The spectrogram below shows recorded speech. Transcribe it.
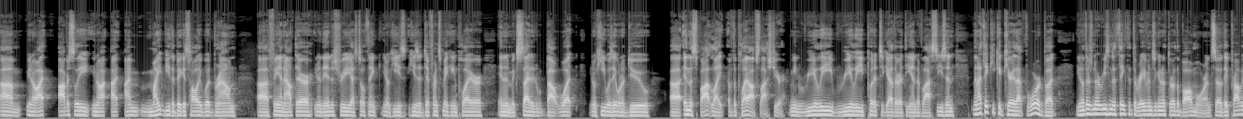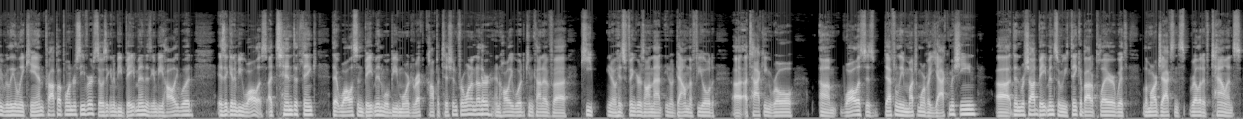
Um, you know, I obviously, you know, I, I, I might be the biggest Hollywood Brown uh, fan out there, you know, in the industry. I still think, you know, he's, he's a difference making player and I'm excited about what, you know, he was able to do, uh, in the spotlight of the playoffs last year. I mean, really, really put it together at the end of last season. And I think he could carry that forward, but, you know, there's no reason to think that the Ravens are going to throw the ball more. And so they probably really only can prop up one receiver. So is it going to be Bateman? Is it going to be Hollywood? Is it going to be Wallace? I tend to think that Wallace and Bateman will be more direct competition for one another and Hollywood can kind of, uh, keep, you know, his fingers on that, you know, down the field, uh, attacking role. Um, Wallace is definitely much more of a YAC machine, uh, than Rashad Bateman. So when you think about a player with Lamar Jackson's relative talents,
